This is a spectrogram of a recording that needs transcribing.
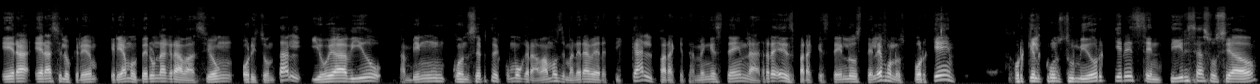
era, era, si lo queríamos ver, una grabación horizontal. Y hoy ha habido también un concepto de cómo grabamos de manera vertical para que también esté en las redes, para que esté en los teléfonos. ¿Por qué? Porque el consumidor quiere sentirse asociado,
